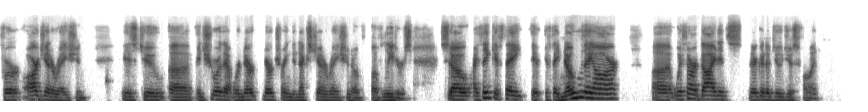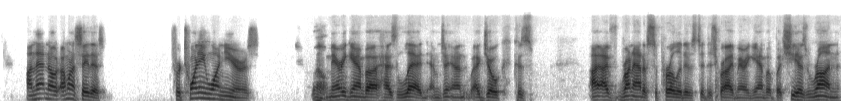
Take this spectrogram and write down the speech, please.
for our generation is to uh, ensure that we're nur nurturing the next generation of, of leaders. So I think if they, if, if they know who they are, uh, with our guidance, they're going to do just fine. On that note, I want to say this for 21 years, well, Mary Gamba has led. I'm, uh, I joke because I've run out of superlatives to describe Mary Gamba, but she has run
